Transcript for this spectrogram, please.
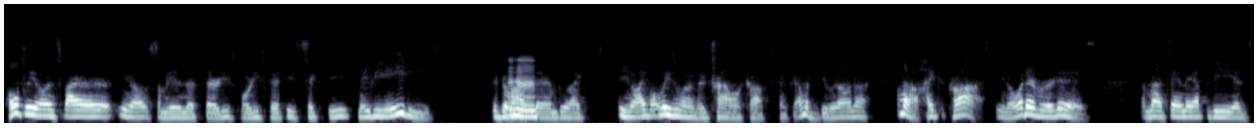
hopefully it'll inspire you know somebody in their 30s 40s 50s 60s maybe 80s to go out there and be like, you know, I've always wanted to travel across the country. I'm gonna do it on a, I'm gonna hike across, you know, whatever it is. I'm not saying they have to be as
